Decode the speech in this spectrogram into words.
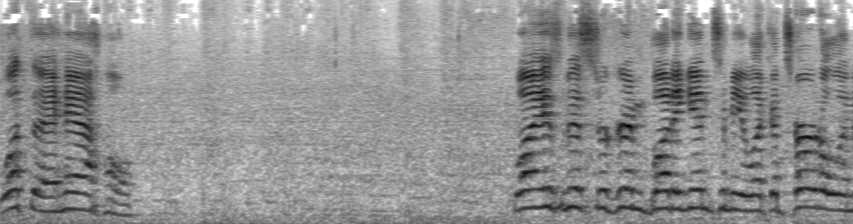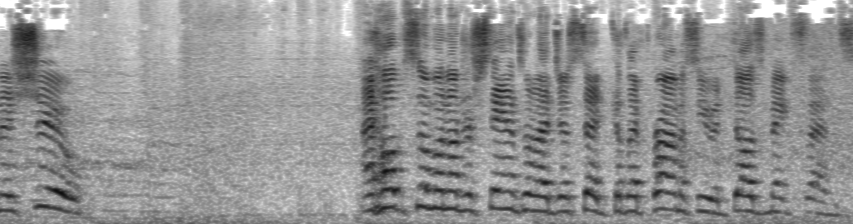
What the hell? Why is Mr. Grimm butting into me like a turtle in a shoe? I hope someone understands what I just said, because I promise you it does make sense.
